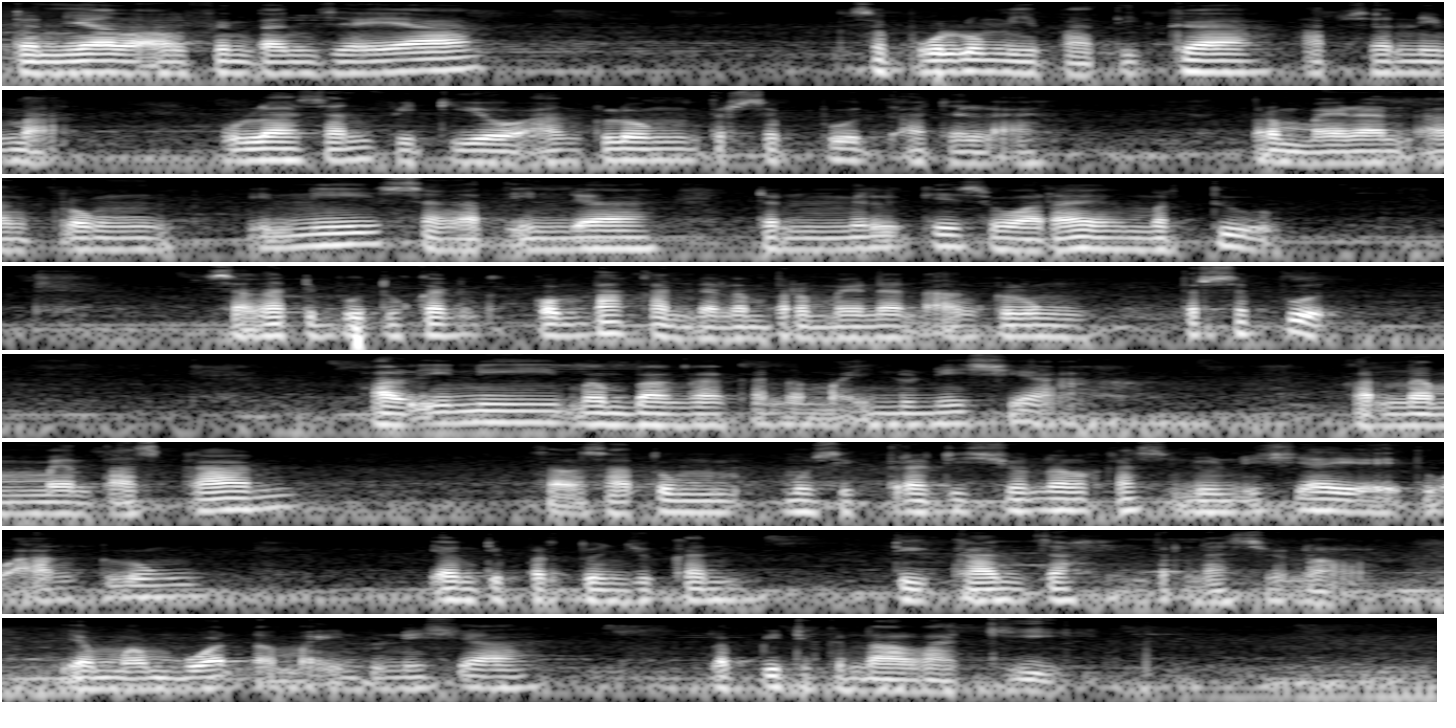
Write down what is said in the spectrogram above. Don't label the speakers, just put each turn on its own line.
Daniel Alvin Tanjaya 10 MIPA 3 absen 5 Ulasan video angklung tersebut adalah Permainan angklung ini sangat indah dan memiliki suara yang merdu. Sangat dibutuhkan kekompakan dalam permainan angklung tersebut. Hal ini membanggakan nama Indonesia karena mementaskan salah satu musik tradisional khas Indonesia yaitu angklung yang dipertunjukkan di kancah internasional yang membuat nama Indonesia lebih dikenal lagi.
